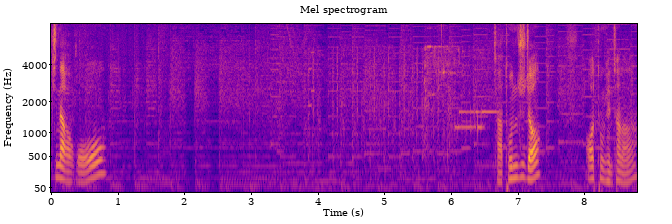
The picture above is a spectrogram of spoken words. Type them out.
지나가고. 자, 돈 주죠. 어, 돈 괜찮아.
